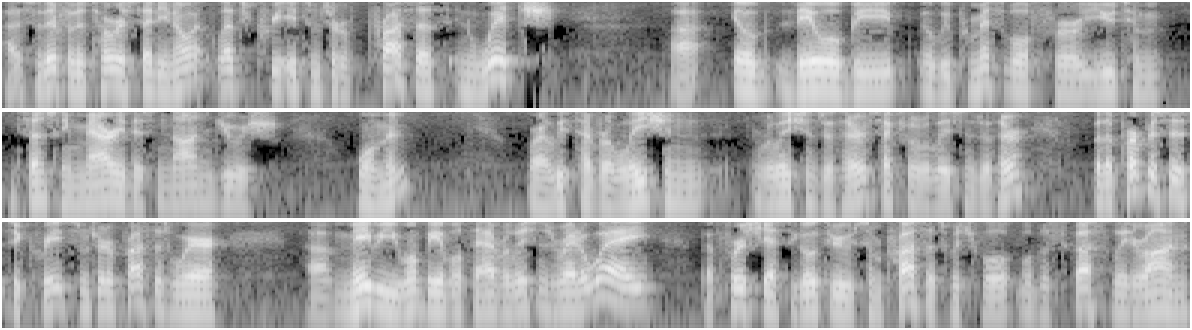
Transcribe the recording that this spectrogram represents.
uh, so therefore the Torah said, you know what? Let's create some sort of process in which uh, they will be it will be permissible for you to essentially marry this non-Jewish woman or at least have relation relations with her, sexual relations with her. But the purpose is to create some sort of process where uh, maybe you won't be able to have relations right away, but first she has to go through some process, which we'll, we'll discuss later on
